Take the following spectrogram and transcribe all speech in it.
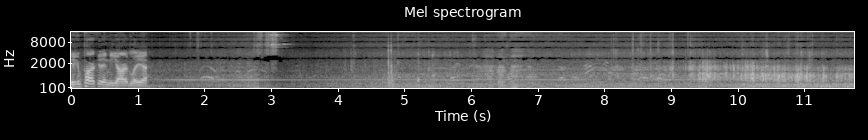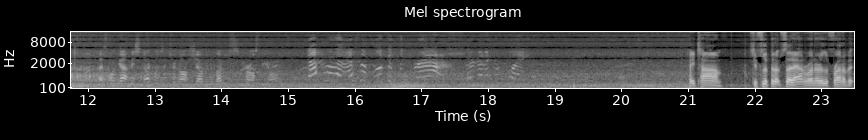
You can park it in the yard, Leah. That's what got me stuck was it took off shoving the boats across the yard. That's what I, I said, look at the grass. They're gonna complain. Hey, Tom. Should flip it upside down and run over the front of it.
